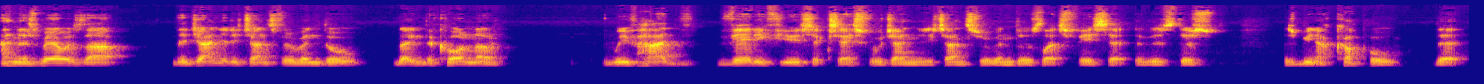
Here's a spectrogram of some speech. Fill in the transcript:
and as well as that, the January transfer window round the corner. We've had very few successful January transfer windows. Let's face it. There was there's there's been a couple that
